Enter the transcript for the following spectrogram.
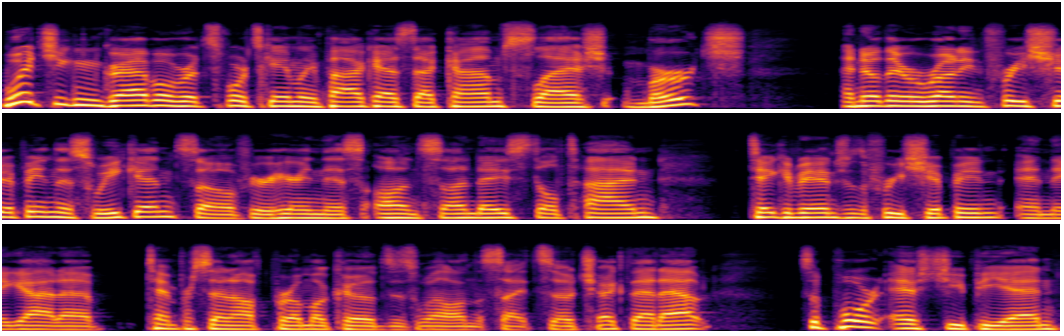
which you can grab over at sportsgamblingpodcast.com slash merch. I know they were running free shipping this weekend. So if you're hearing this on Sunday, still time take advantage of the free shipping. And they got uh, a 10% off promo codes as well on the site. So check that out. Support SGPN.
